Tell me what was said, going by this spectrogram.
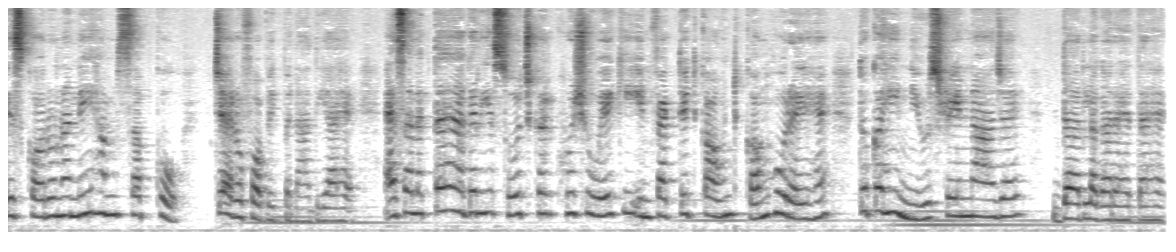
इस कोरोना ने हम सबको चेरोफोबिक बना दिया है ऐसा लगता है अगर ये सोचकर खुश हुए कि इन्फेक्टेड काउंट कम हो रहे हैं तो कहीं न्यूज़ ट्रेन ना आ जाए डर लगा रहता है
